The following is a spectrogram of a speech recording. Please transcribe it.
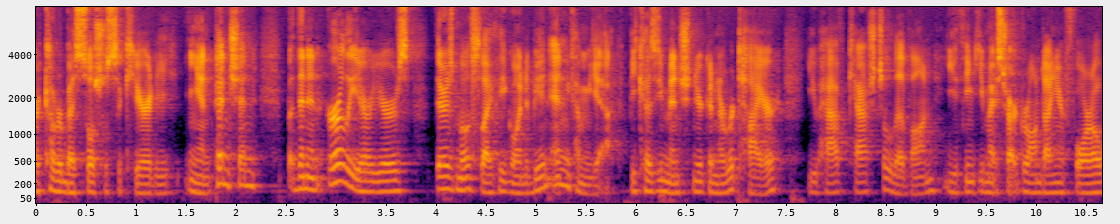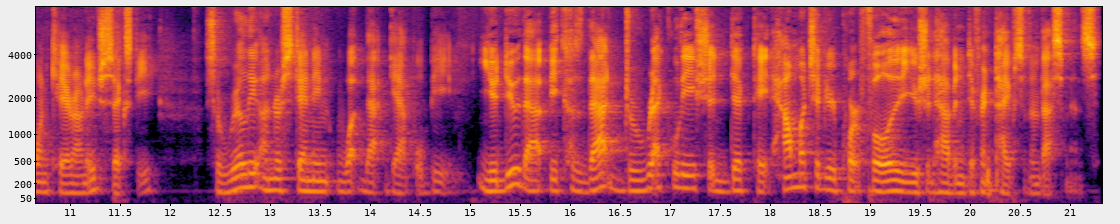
are covered by Social Security and pension. But then in earlier years, there's most likely going to be an income gap because you mentioned you're going to retire, you have cash to live on, you think you might start drawing down your 401k around age 60. So, really understanding what that gap will be. You do that because that directly should dictate how much of your portfolio you should have in different types of investments.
